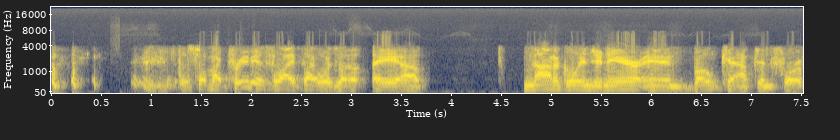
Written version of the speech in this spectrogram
so my previous life, I was a, a uh, nautical engineer and boat captain for a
